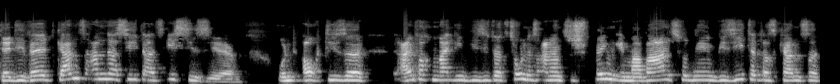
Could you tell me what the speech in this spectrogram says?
Der die Welt ganz anders sieht, als ich sie sehe. Und auch diese, einfach mal in die Situation des anderen zu springen, immer wahrzunehmen, wie sieht er das Ganze.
